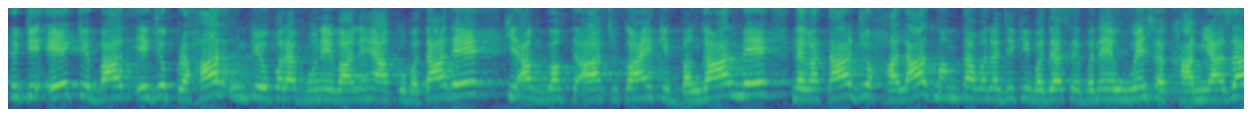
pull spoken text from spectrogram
क्योंकि एक के बाद एक जो प्रहार उनके ऊपर अब होने वाले हैं, आपको बता दें कि अब वक्त आ चुका है कि बंगाल में लगातार जो हालात ममता बनर्जी की वजह से बने हुए हैं, खामियाजा।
